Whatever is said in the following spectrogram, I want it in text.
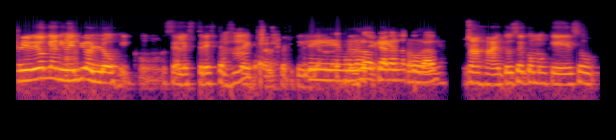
Pero yo digo que a nivel biológico, o sea, el estrés te afecta a la fertilidad. Sí, bloquea natural. Ajá, entonces como que eso,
